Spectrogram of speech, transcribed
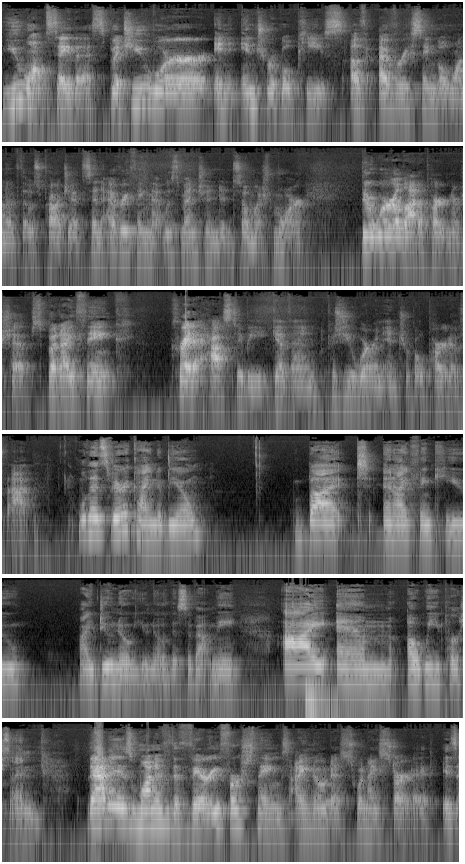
you won't say this, but you were an integral piece of every single one of those projects and everything that was mentioned and so much more. There were a lot of partnerships, but I think credit has to be given because you were an integral part of that. Well, that's very kind of you. But, and I think you, I do know you know this about me, I am a we person. That is one of the very first things I noticed when I started is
